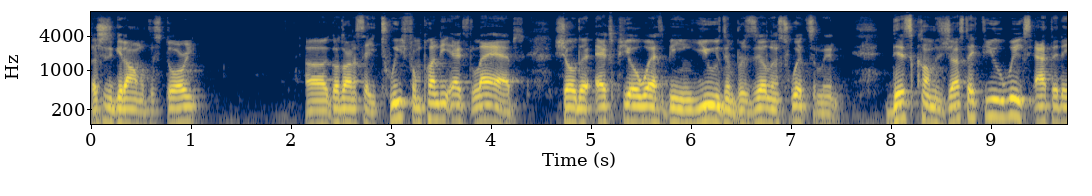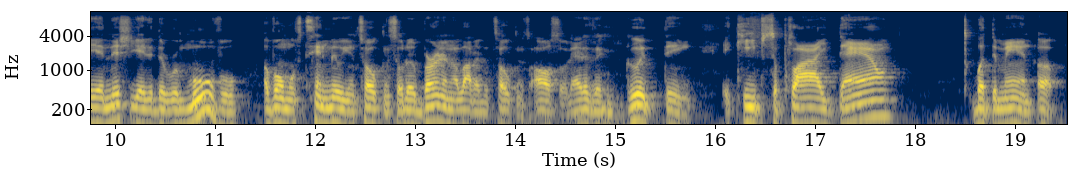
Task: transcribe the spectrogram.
let's just get on with the story. Uh, goes on to say tweets from Pundi X Labs show their XPOS being used in Brazil and Switzerland. This comes just a few weeks after they initiated the removal of almost 10 million tokens. So they're burning a lot of the tokens also. That is a good thing. It keeps supply down, but demand up.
